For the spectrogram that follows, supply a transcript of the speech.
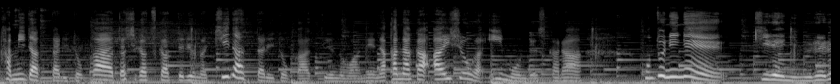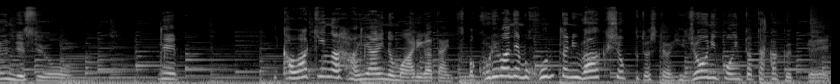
紙だったりとか私が使ってるような木だったりとかっていうのはねなかなか相性がいいもんですから本当にね綺麗に塗れるんですよ。で乾きが早いのもありがたいんです。まあ、これはねもう本当にワークショップとしては非常にポイント高くって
